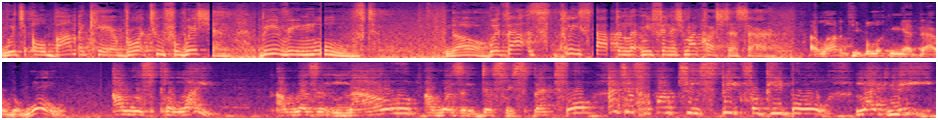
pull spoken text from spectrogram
which Obamacare brought to fruition, be removed? No. Without, please stop and let me finish my question, sir. A lot of people looking at that would go, whoa. I was polite. I wasn't loud. I wasn't disrespectful. I just want to speak for people like me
